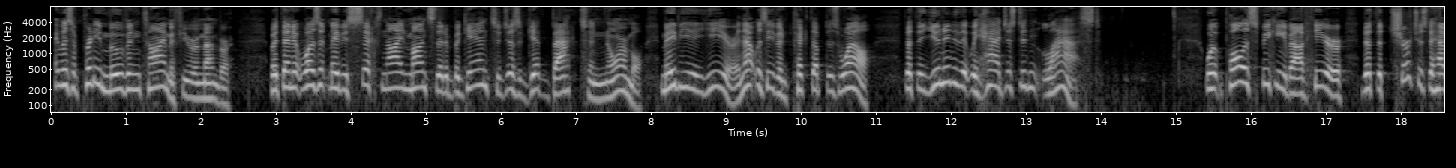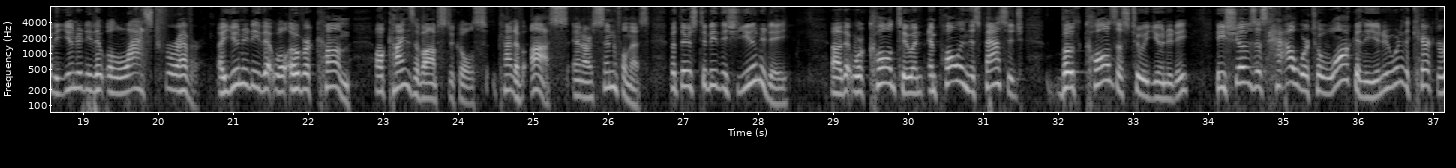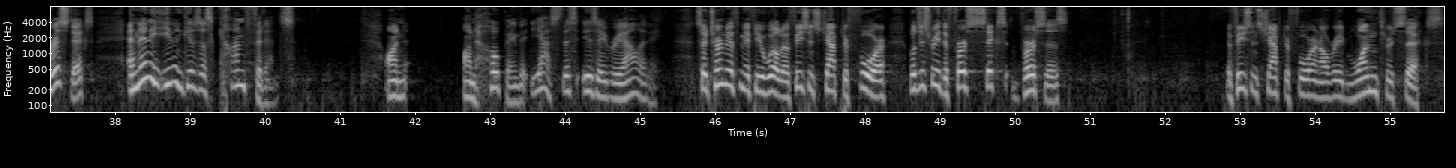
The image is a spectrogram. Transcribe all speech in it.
it was a pretty moving time, if you remember. But then it wasn't maybe six, nine months that it began to just get back to normal, maybe a year. And that was even picked up as well. That the unity that we had just didn't last. What Paul is speaking about here, that the church is to have a unity that will last forever, a unity that will overcome all kinds of obstacles, kind of us and our sinfulness. But there's to be this unity uh, that we're called to. And, and Paul, in this passage, both calls us to a unity, he shows us how we're to walk in the unity, what are the characteristics, and then he even gives us confidence on, on hoping that, yes, this is a reality. So turn with me, if you will, to Ephesians chapter 4. We'll just read the first six verses. Ephesians chapter 4, and I'll read 1 through 6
